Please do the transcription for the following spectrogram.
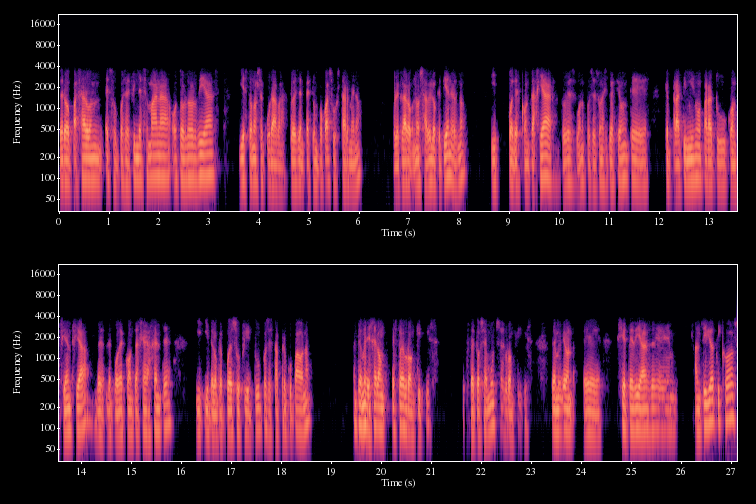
pero pasaron eso, pues el fin de semana, otros dos días, y esto no se curaba. Entonces empecé un poco a asustarme, ¿no? Porque claro, no sabes lo que tienes, ¿no? Y puedes contagiar. Entonces, bueno, pues es una situación que, que para ti mismo, para tu conciencia de, de, poder contagiar a gente y, y de lo que puedes sufrir tú, pues estás preocupado, ¿no? Entonces me dijeron, esto es bronquitis. Usted tose mucho, es bronquitis. Entonces me dieron eh, siete días de antibióticos,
